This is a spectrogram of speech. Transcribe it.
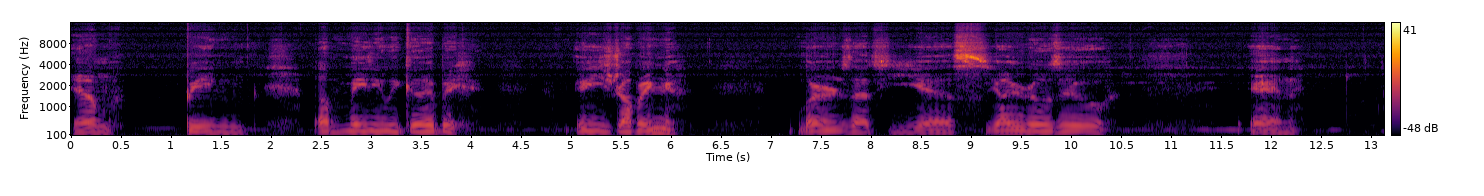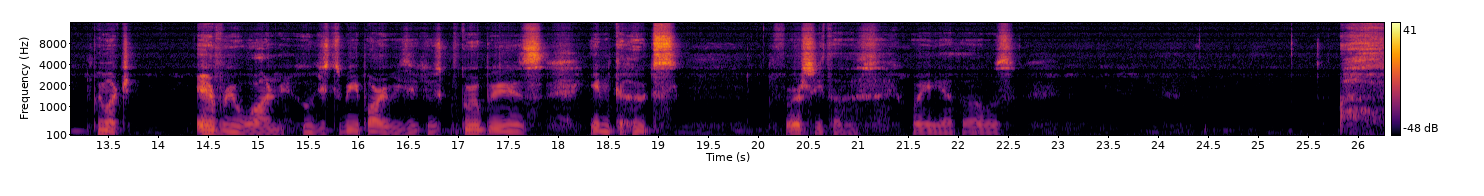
Him being amazingly good at eavesdropping learns that yes, Yaoyorozu and pretty much everyone who used to be part of Izuku's group is in cahoots. First he thought, wait, I thought it was. Oh,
